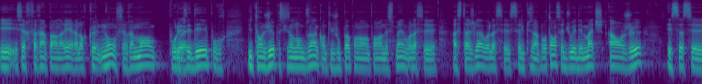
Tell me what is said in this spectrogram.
et, c'est refaire un pas en arrière. Alors que non, c'est vraiment pour les aider, pour du temps de jeu, parce qu'ils en ont besoin quand tu joues pas pendant, pendant des semaines. Voilà, c'est à cet âge-là, voilà, c'est le plus important, c'est de jouer des matchs à enjeu et ça, c'est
